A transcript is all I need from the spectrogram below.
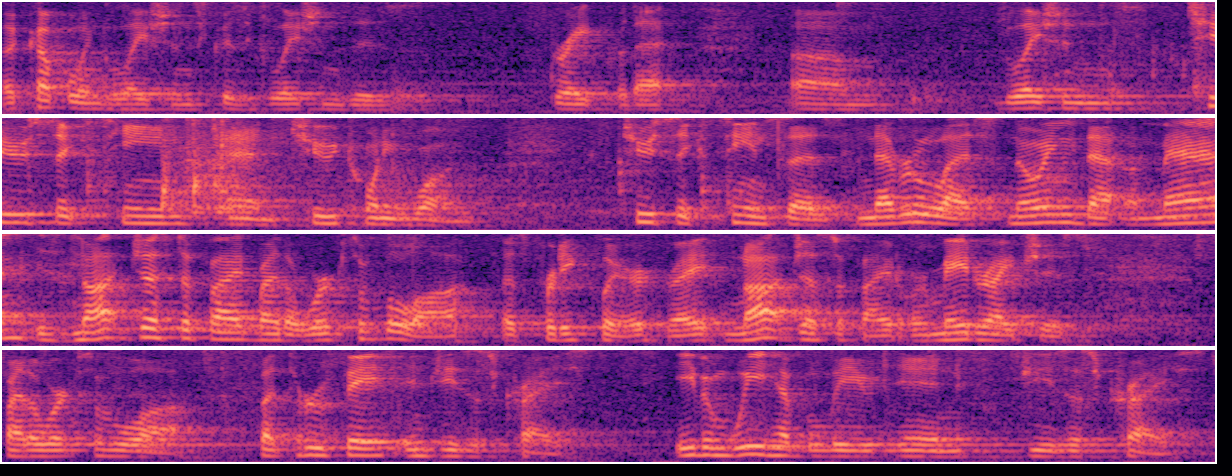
a couple in Galatians because Galatians is great for that. Um, Galatians 2:16 and 2:21. 2:16 says, "Nevertheless, knowing that a man is not justified by the works of the law, that's pretty clear, right? Not justified or made righteous by the works of the law, but through faith in Jesus Christ. Even we have believed in Jesus Christ,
